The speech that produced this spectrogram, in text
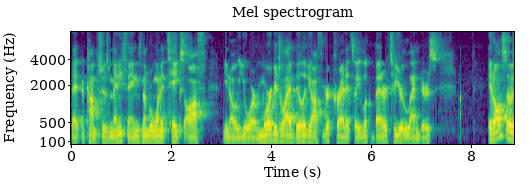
that accomplishes many things. Number one, it takes off you know, your mortgage liability off of your credit. So you look better to your lenders. It also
